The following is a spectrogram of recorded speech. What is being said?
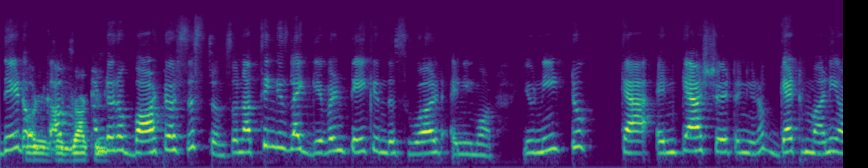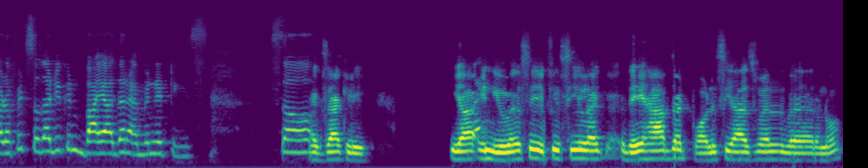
they don't come exactly. under a barter system. So nothing is like give and take in this world anymore. You need to ca- encash it and you know get money out of it so that you can buy other amenities. So exactly. Yeah in usa if you see like they have that policy as well where you know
